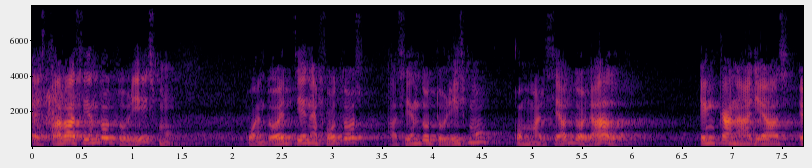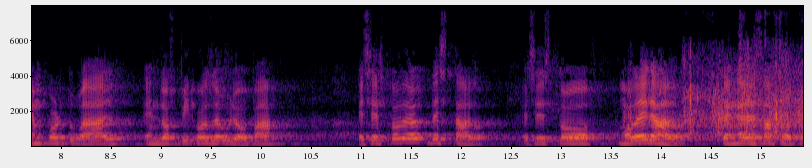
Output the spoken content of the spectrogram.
estaba haciendo turismo, cuando él tiene fotos haciendo turismo con Marcial Dorado, en Canarias, en Portugal, en dos picos de Europa. ¿Es esto de, Estado? ¿Es esto moderado tener esa foto?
